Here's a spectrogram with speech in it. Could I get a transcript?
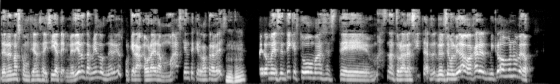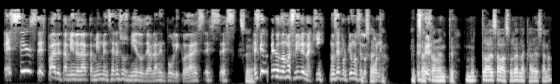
tener más confianza. Y fíjate, me dieron también los nervios porque era, ahora era más gente que la otra vez, Ujú, pero me sentí que estuvo más, este, más natural. Así se me olvidaba bajar el micrófono, pero es, es, es padre también, ¿verdad? También vencer esos miedos de hablar en público, ¿verdad? Es, es, es, Sí, es que esos miedos nomás viven aquí. No sé por qué uno se los pone. Exactamente. Toda esa basura en la cabeza, ¿no?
